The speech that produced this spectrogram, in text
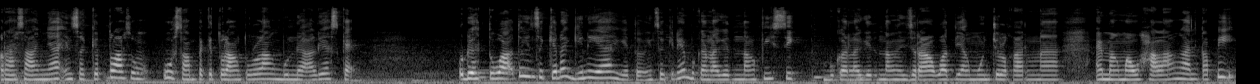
rasanya insecure tuh langsung uh sampai ke tulang-tulang bunda alias kayak udah tua tuh insecure gini ya gitu. Insecure bukan lagi tentang fisik bukan lagi tentang jerawat yang muncul karena emang mau halangan tapi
